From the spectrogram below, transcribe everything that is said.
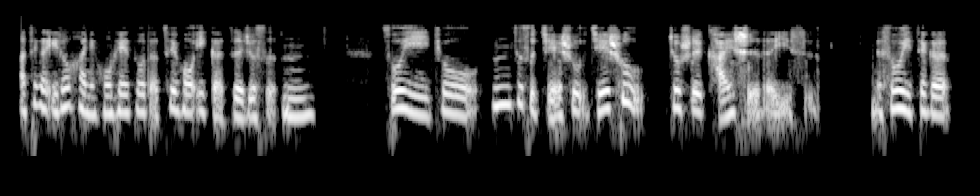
啊。这个いろはにほへと的最后一个字就是嗯。所以就嗯，就是结束，结束就是开始的意思。所以这个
